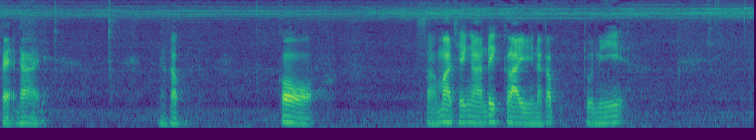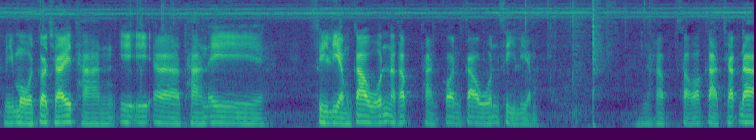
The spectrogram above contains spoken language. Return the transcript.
แปะได้นะครับ ก็สามารถใช้งานได้ไกลนะครับ ตัวนี้รีโมทก็ใช้ฐาน A A อ่าฐานไอสี่เหลี่ยม9โวลต์นะครับฐานก้อน9โวลต์สี่เหลี่ยมนะครับเสาอากาศชักได้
